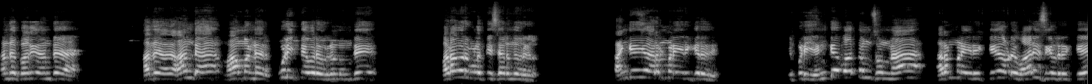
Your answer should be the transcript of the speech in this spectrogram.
அந்த பகு அந்த அது ஆண்ட மாமன்னர் பூலித்தேவர் அவர்கள் வந்து மரவர் குலத்தை சேர்ந்தவர்கள். அங்கேயும் அரண்மனை இருக்கிறது. இப்படி எங்க பார்த்தோம் சொன்னா அரண்மனை இருக்கு அவருடைய வாரிசுகள் இருக்கு.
